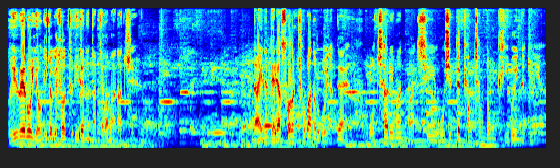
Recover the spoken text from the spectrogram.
의외로 여기저기서 들이대는 남자가 많았지. 나이는 대략 서른 초반으로 보이는데 옷차림은 마치 50대 평창동 귀부인 느낌이야.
